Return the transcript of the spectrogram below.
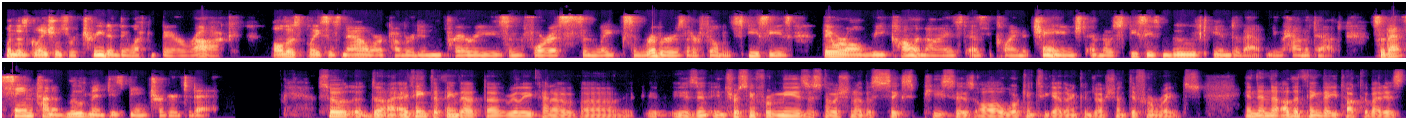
When those glaciers retreated, they left bare rock. All those places now are covered in prairies and forests and lakes and rivers that are filled with species. They were all recolonized as the climate changed, and those species moved into that new habitat. So that same kind of movement is being triggered today. So the, I think the thing that, that really kind of uh, is interesting for me is this notion of the six pieces all working together in conjunction at different rates. And then the other thing that you talked about is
